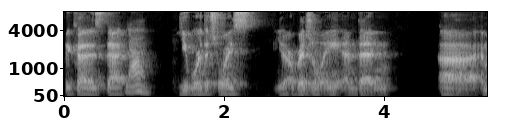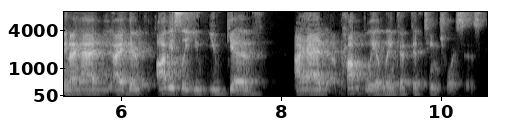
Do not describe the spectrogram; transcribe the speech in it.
because that yeah. you were the choice you know originally and then uh, i mean i had i there obviously you you give i had probably a link of 15 choices.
